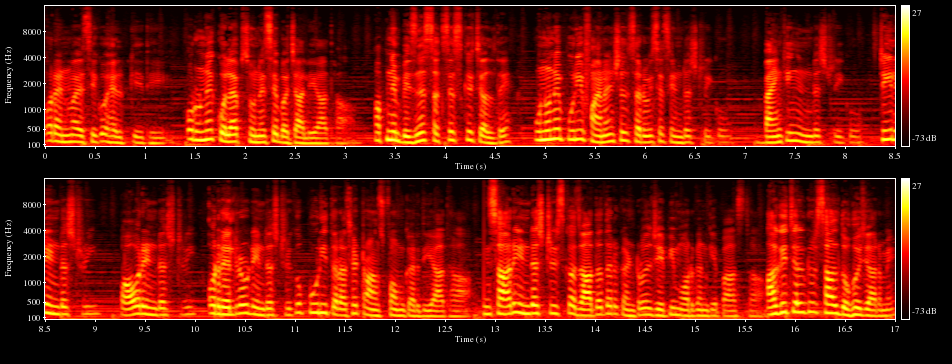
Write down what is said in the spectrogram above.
और एनवाईसी को हेल्प की थी और उन्हें कोलैप्स होने से बचा लिया था। अपने बिज़नेस सक्सेस के चलते उन्होंने पूरी फाइनेंशियल सर्विसेज़ इंडस्ट्री को बैंकिंग इंडस्ट्री को स्टील इंडस्ट्री पावर इंडस्ट्री और रेल रोड इंडस्ट्री को पूरी तरह से ट्रांसफॉर्म कर दिया था। इन सारी इंडस्ट्रीज़ का ज़्यादातर कंट्रोल जेपी मॉर्गन के पास था। आगे चलकर साल 2000 में,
